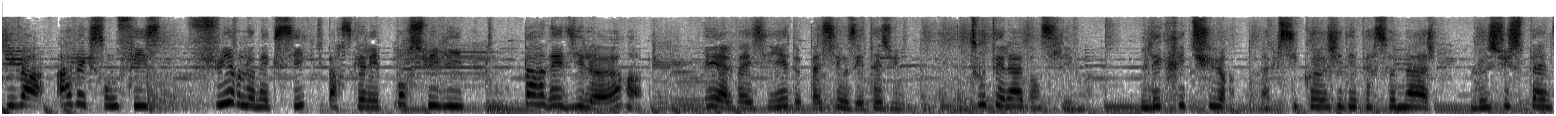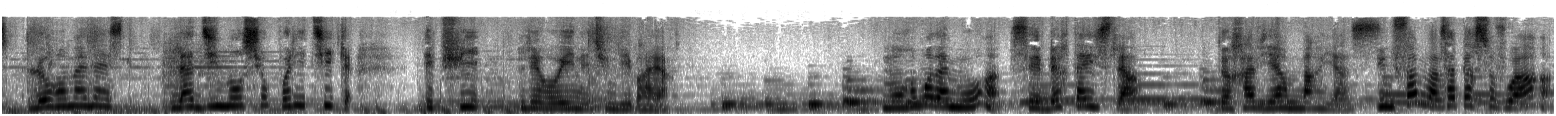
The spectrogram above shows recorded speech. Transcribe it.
qui va avec son fils fuir le Mexique parce qu'elle est poursuivie par des dealers et elle va essayer de passer aux États-Unis. Tout est là dans ce livre. L'écriture, la psychologie des personnages, le suspense, le romanesque, la dimension politique. Et puis, l'héroïne est une libraire. Mon roman d'amour, c'est Berta Isla de Javier Marias. Une femme va s'apercevoir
